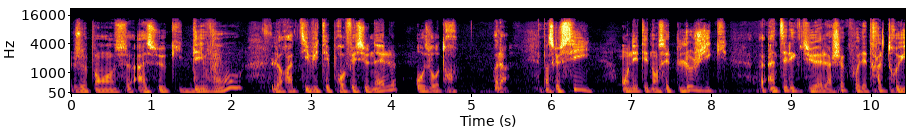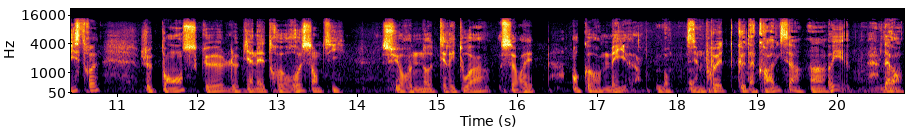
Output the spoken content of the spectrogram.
je pense à ceux qui dévouent leur activité professionnelle aux autres. Voilà. Parce que si on était dans cette logique euh, intellectuelle à chaque fois d'être altruiste, je pense que le bien-être ressenti sur notre territoire serait encore meilleur. Bon, on ne peut être que d'accord avec ça. Hein Oui, évidemment.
